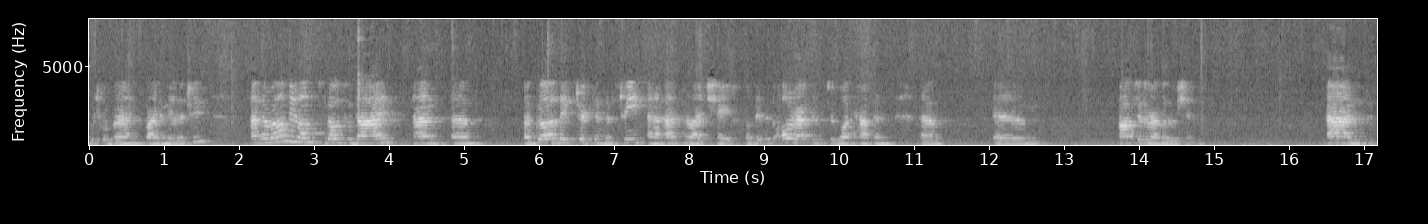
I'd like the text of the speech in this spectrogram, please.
which were burned by the military. And the realm belongs to those who died and um, a girl they stripped in the street, and an Azharite sheikh. So this is all a reference to what happened um, um, after the revolution. And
